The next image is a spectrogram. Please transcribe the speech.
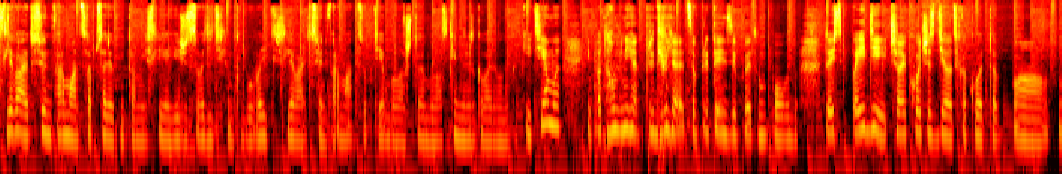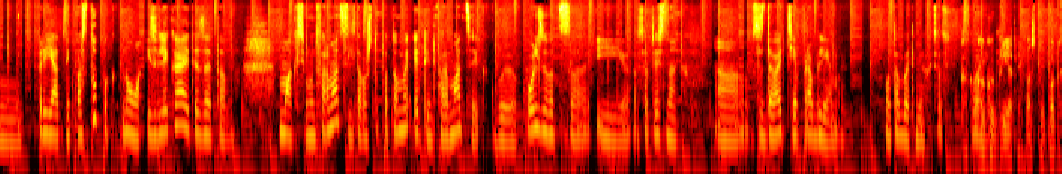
сливают всю информацию абсолютно, там, если я езжу с водителем, как бы водитель сливает всю информацию, где я была, что я была, с кем я разговаривала, на какие темы, и потом мне предъявляются претензии по этому поводу. То есть, по идее, человек хочет сделать какой-то приятный поступок, но извлекает из этого максимум информации для того, чтобы потом этой информацией как бы пользоваться и, соответственно, создавать те проблемы. Вот об этом я хотела как. Какой приятный поступок.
